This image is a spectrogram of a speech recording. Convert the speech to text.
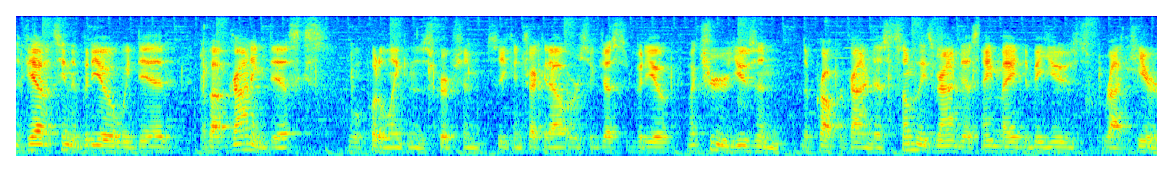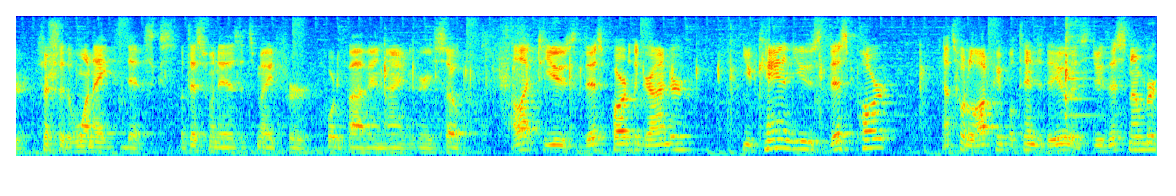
If you haven't seen the video we did about grinding discs, We'll put a link in the description so you can check it out or a suggested video. Make sure you're using the proper grind disc. Some of these grind discs ain't made to be used right here, especially the 1 8 discs. But this one is, it's made for 45 and 90 degrees. So I like to use this part of the grinder. You can use this part. That's what a lot of people tend to do is do this number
